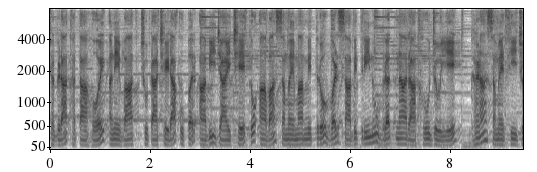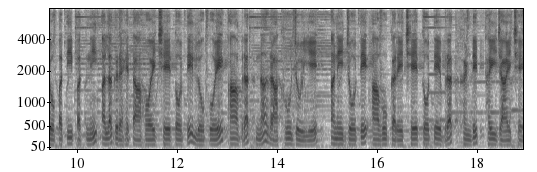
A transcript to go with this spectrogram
ઝઘડા થતા હોય અને વાત છૂટાછેડા ઉપર આવી જાય છે, તો આવા સમયમાં મિત્રો વડ સાવિત્રીનું વ્રત ના રાખવું જોઈએ. ઘણા સમયથી જો પતિ પત્ની અલગ રહેતા હોય છે, તો તે લોકોએ આ વ્રત ન રાખવું જોઈએ અને જો તે આવું કરે છે, તો તે વ્રત ખંડિત થઈ જાય છે.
